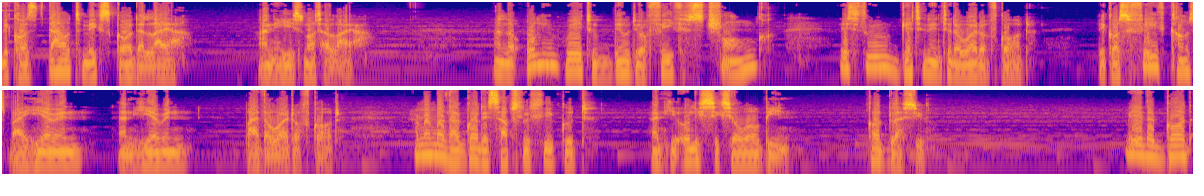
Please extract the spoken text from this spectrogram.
because doubt makes God a liar, and he is not a liar. And the only way to build your faith strong is through getting into the Word of God. Because faith comes by hearing, and hearing by the Word of God. Remember that God is absolutely good, and He only seeks your well being. God bless you. May the God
